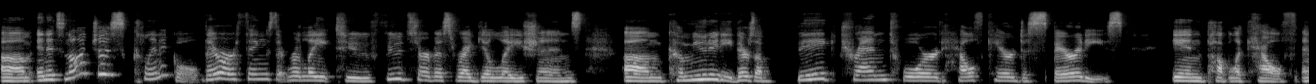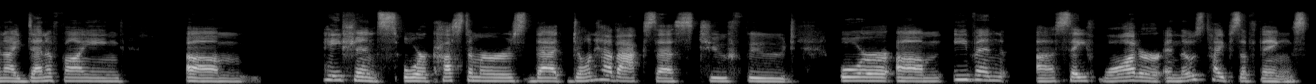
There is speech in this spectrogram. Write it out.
um, and it's not just clinical, there are things that relate to food service regulations, um, community. There's a big trend toward healthcare disparities in public health and identifying um, patients or customers that don't have access to food or um, even uh, safe water and those types of things.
